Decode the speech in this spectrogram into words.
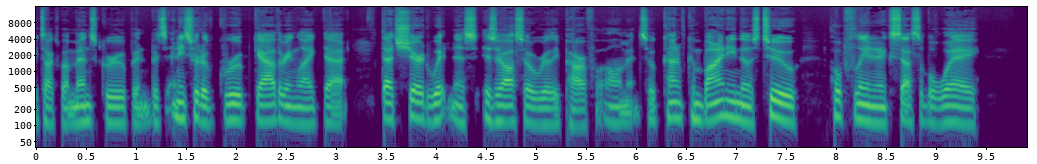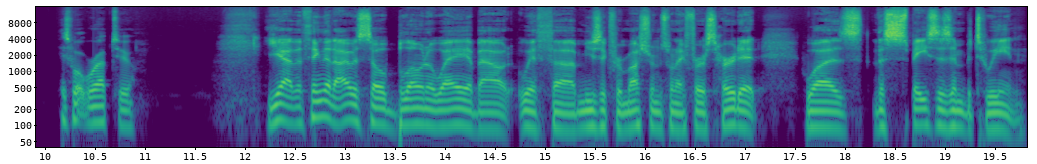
we talked about men's group and but any sort of group gathering like that. That shared witness is also a really powerful element. So kind of combining those two, hopefully in an accessible way, is what we're up to. Yeah, the thing that I was so blown away about with uh, music for mushrooms when I first heard it was the spaces in between,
